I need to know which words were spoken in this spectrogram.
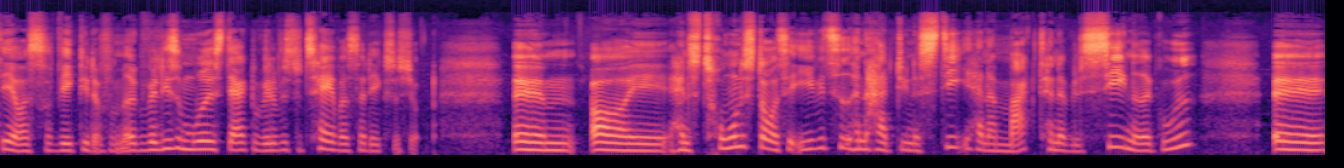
det er også vigtigt at få med. Du kan være lige så modig og stærk, du vil. Hvis du taber, så er det ikke så sjovt. Øhm, og øh, hans trone står til evig tid. Han har et dynasti, han har magt, han er velsignet af Gud. Øh,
